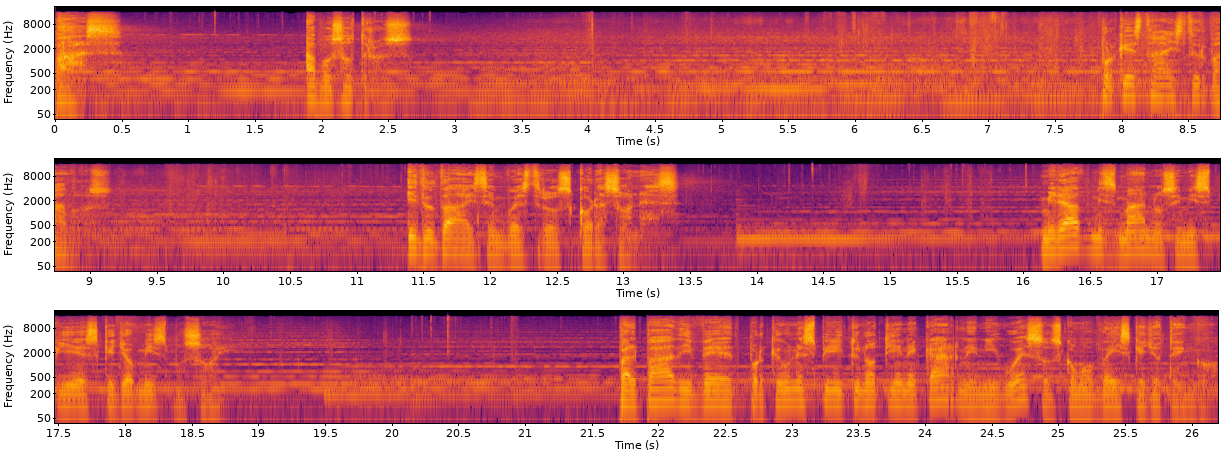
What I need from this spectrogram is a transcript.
Paz a vosotros. ¿Por qué estáis turbados? Y dudáis en vuestros corazones. Mirad mis manos y mis pies que yo mismo soy. Palpad y ved porque un espíritu no tiene carne ni huesos como veis que yo tengo.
